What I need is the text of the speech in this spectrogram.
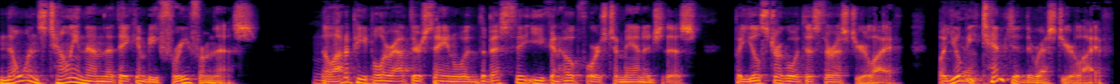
no one's telling them that they can be free from this. Hmm. A lot of people are out there saying, well, the best that you can hope for is to manage this, but you'll struggle with this the rest of your life. Well, you'll yeah. be tempted the rest of your life,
